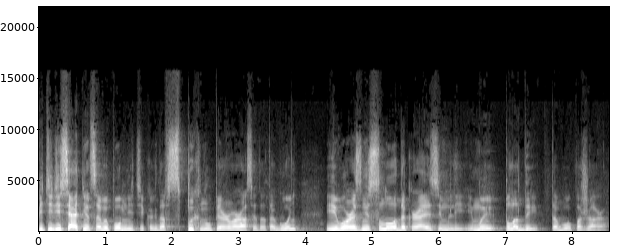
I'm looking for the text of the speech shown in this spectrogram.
Пятидесятница, вы помните, когда вспыхнул первый раз этот огонь, и его разнесло до края земли, и мы плоды того пожара.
